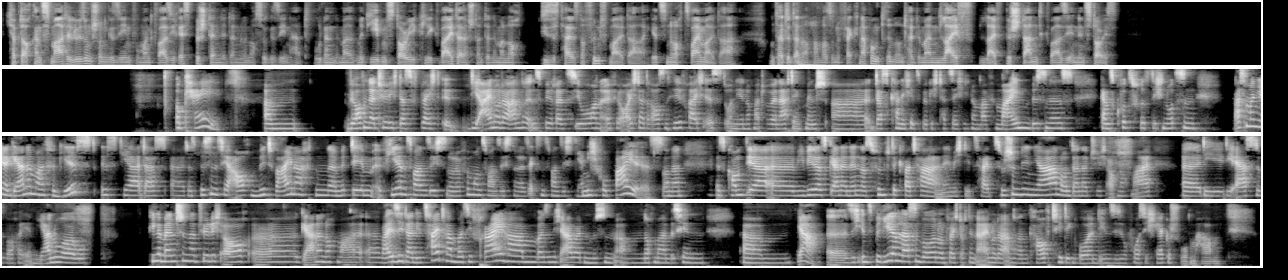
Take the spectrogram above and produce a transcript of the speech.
ich habe da auch ganz smarte Lösungen schon gesehen, wo man quasi Restbestände dann nur noch so gesehen hat, wo dann immer mit jedem Story-Click weiter stand dann immer noch, dieses Teil ist noch fünfmal da, jetzt nur noch zweimal da und hatte dann auch noch mal so eine Verknappung drin und halt immer einen Live, Live-Bestand quasi in den Stories. Okay. Ähm, wir hoffen natürlich, dass vielleicht äh, die ein oder andere Inspiration äh, für euch da draußen hilfreich ist und ihr nochmal drüber nachdenkt, Mensch, äh, das kann ich jetzt wirklich tatsächlich nochmal für mein Business ganz kurzfristig nutzen. Was man ja gerne mal vergisst, ist ja, dass äh, das Business ja auch mit Weihnachten, äh, mit dem 24. oder 25. oder 26. ja nicht vorbei ist, sondern es kommt ja, äh, wie wir das gerne nennen, das fünfte Quartal, nämlich die Zeit zwischen den Jahren und dann natürlich auch nochmal äh, die, die erste Woche im Januar, wo viele Menschen natürlich auch äh, gerne nochmal, äh, weil sie dann die Zeit haben, weil sie frei haben, weil sie nicht arbeiten müssen, ähm, nochmal ein bisschen ähm, ja, äh, sich inspirieren lassen wollen und vielleicht auch den einen oder anderen Kauf tätigen wollen, den sie so vor sich hergeschoben haben.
